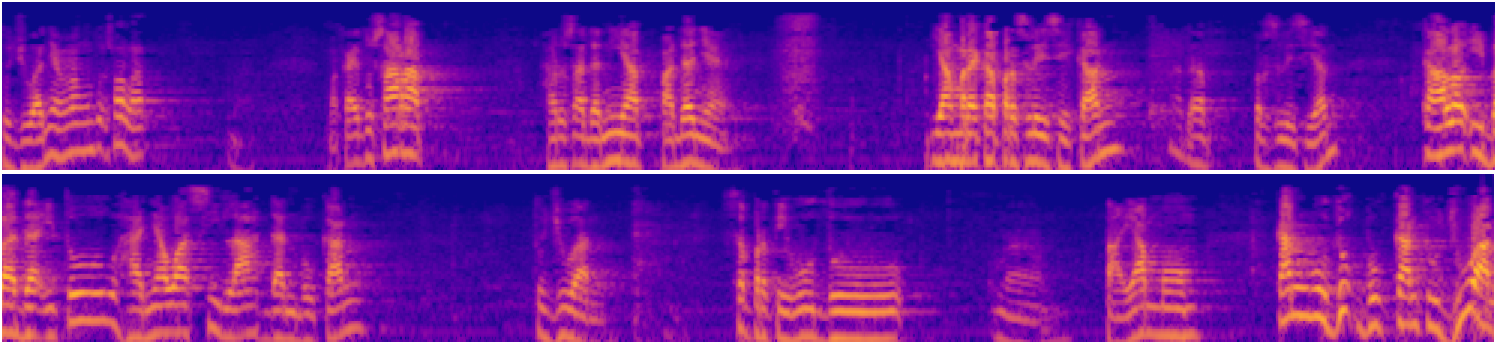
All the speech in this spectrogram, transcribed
Tujuannya memang untuk sholat. Maka itu syarat. Harus ada niat padanya. Yang mereka perselisihkan. Ada perselisihan kalau ibadah itu hanya wasilah dan bukan tujuan. Seperti wudhu, tayamum. Kan wudhu bukan tujuan.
